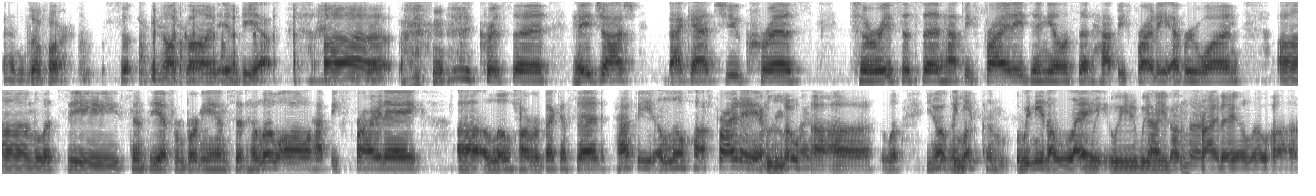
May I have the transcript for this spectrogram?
And So far. so, knock on MDF. Uh, Chris said, Hey Josh, back at you, Chris. Teresa said, Happy Friday. Daniela said, Happy Friday, everyone. Um, let's see. Cynthia from Birmingham said, Hello, all. Happy Friday. Uh, Aloha Rebecca said, Happy Aloha Friday, everyone. Aloha. You know what? We Alo- need some. We need a lei. We, we, we need some the- Friday Aloha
